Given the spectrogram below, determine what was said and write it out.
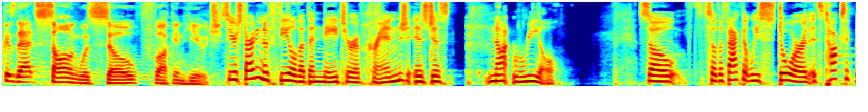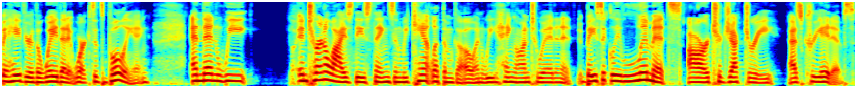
Because that song was so fucking huge. So you're starting to feel that the nature of cringe is just not real. So so the fact that we store it's toxic behavior the way that it works, it's bullying. And then we internalize these things and we can't let them go and we hang on to it and it basically limits our trajectory as creatives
